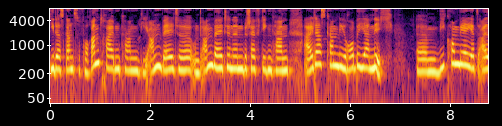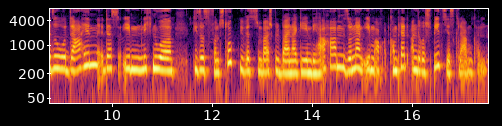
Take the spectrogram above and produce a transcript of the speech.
die das Ganze vorantreiben kann, die Anwälte und Anwältinnen beschäftigen kann. All das kann die Robbe ja nicht. Ähm, wie kommen wir jetzt also dahin, dass eben nicht nur dieses Konstrukt, wie wir es zum Beispiel bei einer GmbH haben, sondern eben auch komplett andere Spezies klagen können?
